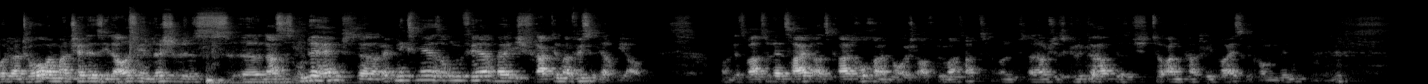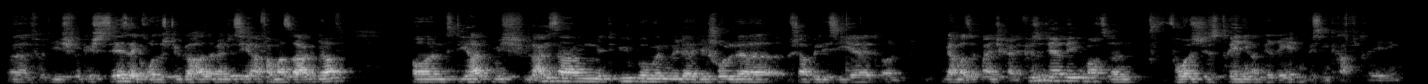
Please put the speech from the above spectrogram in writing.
Rotatorenmanschette sieht aus wie ein löchriges, äh, nasses Unterhemd, da wird nichts mehr so ungefähr, aber ich fragte immer Physiotherapie auf. Und das war zu der Zeit, als gerade Hochheim bei euch aufgemacht hat. Und dann habe ich das Glück gehabt, dass ich zu Ann-Kathrin Weiß gekommen bin, mhm. äh, für die ich wirklich sehr, sehr große Stücke halte, wenn ich es hier einfach mal sagen darf. Und die hat mich langsam mit Übungen wieder die Schulter stabilisiert. Und wir haben also eigentlich keine Physiotherapie gemacht, sondern vorsichtiges Training an Geräten, ein bisschen Krafttraining.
